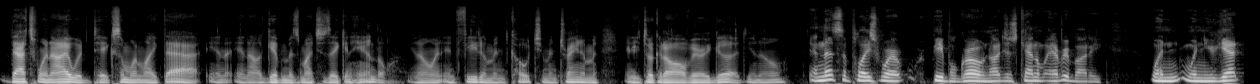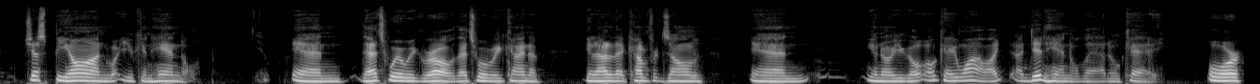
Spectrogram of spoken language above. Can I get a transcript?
that's when I would take someone like that, and and I'll give them as much as they can handle, you know, and, and feed them and coach them and train them. And, and he took it all very good, you know. and that's the place where, where people grow, not just kind of everybody. When when you get just beyond what you can handle, Yep. and that's where we grow. That's where we kind of get out of that comfort zone, and you know, you go, okay, wow, I, I did handle that okay, or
